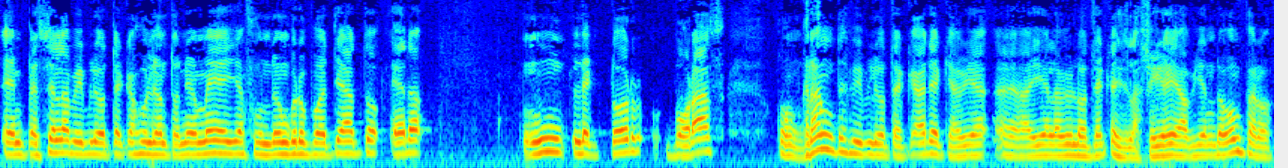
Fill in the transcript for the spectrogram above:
Empecé en la biblioteca Julio Antonio Mella, fundé un grupo de teatro, era un lector voraz con grandes bibliotecarias que había eh, ahí en la biblioteca y la sigue habiendo aún, pero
